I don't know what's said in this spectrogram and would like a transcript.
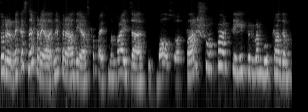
tur nekas neparādījās, kāpēc man vajadzētu balsot par šo partiju. Tur varbūt kādam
